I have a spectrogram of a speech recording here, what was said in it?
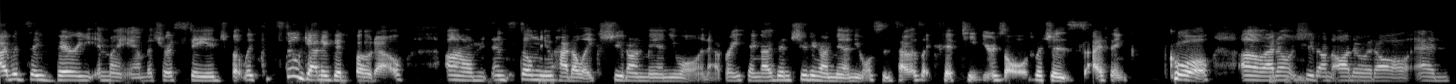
I would say very in my amateur stage but like could still get a good photo um and still knew how to like shoot on manual and everything. I've been shooting on manual since I was like 15 years old which is I think cool. Um I don't shoot on auto at all. And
